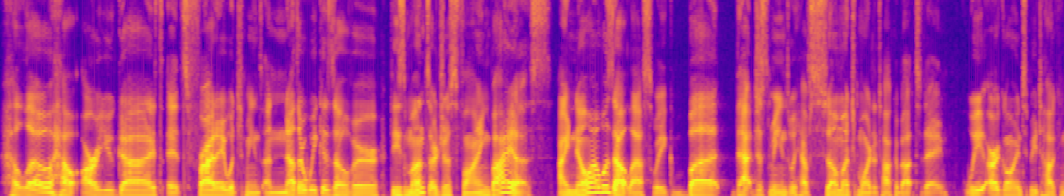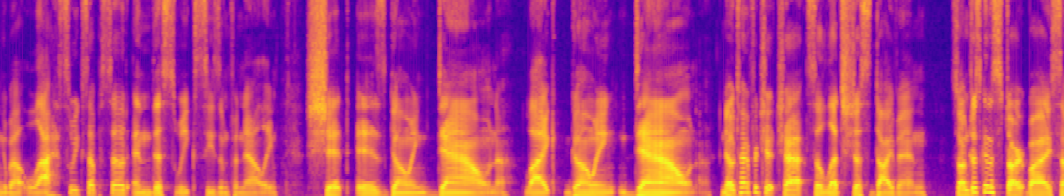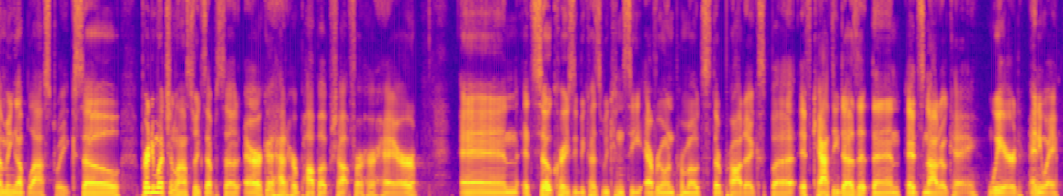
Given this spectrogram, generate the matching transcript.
Hello, how are you guys? It's Friday, which means another week is over. These months are just flying by us. I know I was out last week, but that just means we have so much more to talk about today. We are going to be talking about last week's episode and this week's season finale. Shit is going down. Like going down. No time for chit chat, so let's just dive in. So I'm just going to start by summing up last week. So, pretty much in last week's episode, Erika had her pop up shot for her hair. And it's so crazy because we can see everyone promotes their products, but if Kathy does it, then it's not okay. Weird. Anyway,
